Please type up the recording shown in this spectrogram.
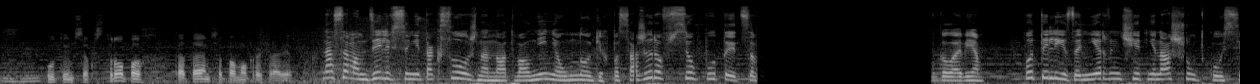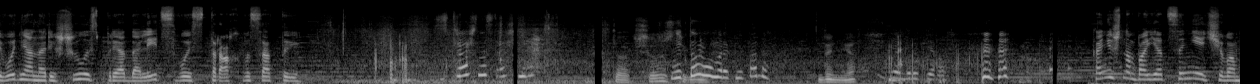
Угу. Путаемся в стропах, катаемся по мокрой траве. На самом деле все не так сложно, но от волнения у многих пассажиров все путается в голове. Вот и Лиза нервничает не на шутку. Сегодня она решилась преодолеть свой страх высоты. Страшно, страшно. Так, все Никто в обморок не падал? Да нет. Я беру первый. Конечно, бояться нечего.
